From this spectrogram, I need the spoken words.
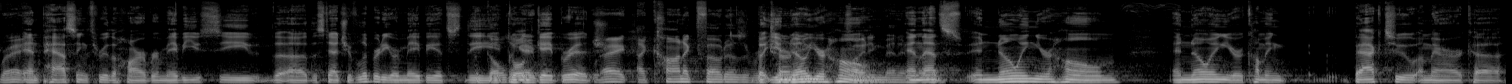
Right. and passing through the harbor. Maybe you see the uh, the Statue of Liberty, or maybe it's the, Golden Golden, Gate- Gate, Bridge. Right. Iconic photos of But you know you're home, and, and, that's and knowing you're home, and knowing you're coming back to America,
